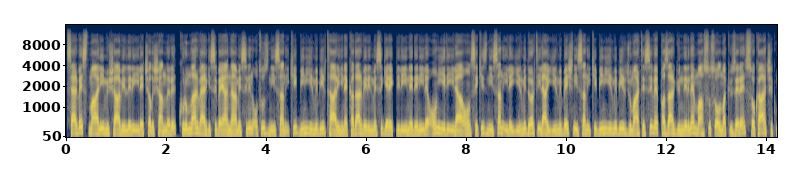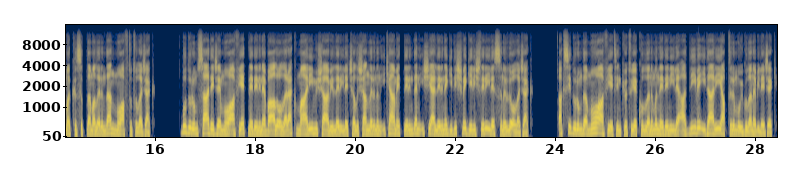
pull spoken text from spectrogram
Serbest mali müşavirleri ile çalışanları, kurumlar vergisi beyannamesinin 30 Nisan 2021 tarihine kadar verilmesi gerekliliği nedeniyle 17 ila 18 Nisan ile 24 ila 25 Nisan 2021 Cumartesi ve Pazar günlerine mahsus olmak üzere sokağa çıkma kısıtlamalarından muaf tutulacak. Bu durum sadece muafiyet nedenine bağlı olarak mali müşavirler ile çalışanlarının ikametlerinden iş yerlerine gidiş ve gelişleri ile sınırlı olacak. Aksi durumda muafiyetin kötüye kullanımı nedeniyle adli ve idari yaptırım uygulanabilecek.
